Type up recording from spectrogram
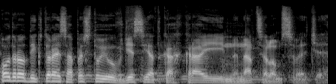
odrody, ktoré sa pestujú v desiatkách krajín na celom svete.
